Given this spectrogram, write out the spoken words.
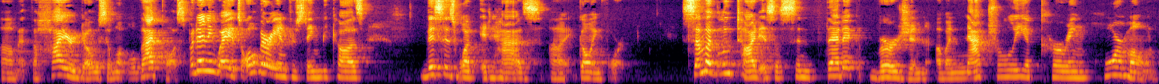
um, at the higher dose, and what will that cost? But anyway, it's all very interesting because this is what it has uh, going for it. Semaglutide is a synthetic version of a naturally occurring hormone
